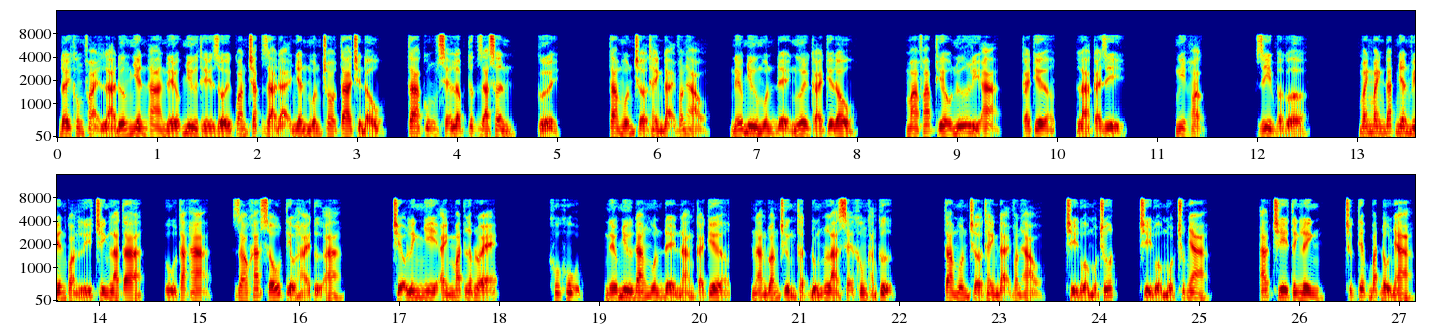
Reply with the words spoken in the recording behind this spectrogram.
đây không phải là đương nhiên a, nếu như thế giới quan chắc giả đại nhân muốn cho ta chiến đấu, ta cũng sẽ lập tức ra sân, cười. Ta muốn trở thành đại văn hảo, nếu như muốn để ngươi cái kia đâu? Ma pháp thiếu nữ lì ạ, cái kia là cái gì? Nghi hoặc. G và g. Manh manh đắt nhân viên quản lý chính là ta ủ tạ hạ, giáo khác xấu tiểu hài tử a. Triệu linh nhi ánh mắt lấp lóe. Khu khu, nếu như đang muốn để nàng cái kia, nàng đoán chừng thật đúng là sẽ không kháng cự. Ta muốn trở thành đại văn hảo, chỉ đùa một chút, chỉ đùa một chút nha. Ác chi tinh linh, trực tiếp bắt đầu nha.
